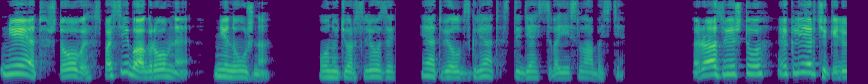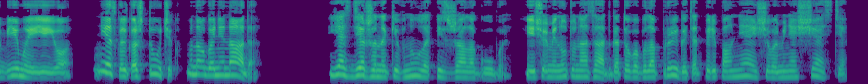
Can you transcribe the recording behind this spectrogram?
Нет, что вы, спасибо огромное. Не нужно. Он утер слезы и отвел взгляд, стыдясь своей слабости. Разве что эклерчики любимые ее. Несколько штучек, много не надо. Я сдержанно кивнула и сжала губы. Еще минуту назад готова была прыгать от переполняющего меня счастья,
